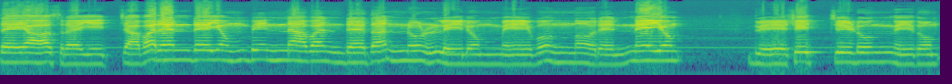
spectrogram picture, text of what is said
ക്രോധകാമത്തെ ആശ്രയിച്ചവരന്റെയും പിന്നവന്റെ തന്നുള്ളിലും മേവുന്നൊരെന്നെയും ദ്വേഷിച്ചിടുന്നിതും.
